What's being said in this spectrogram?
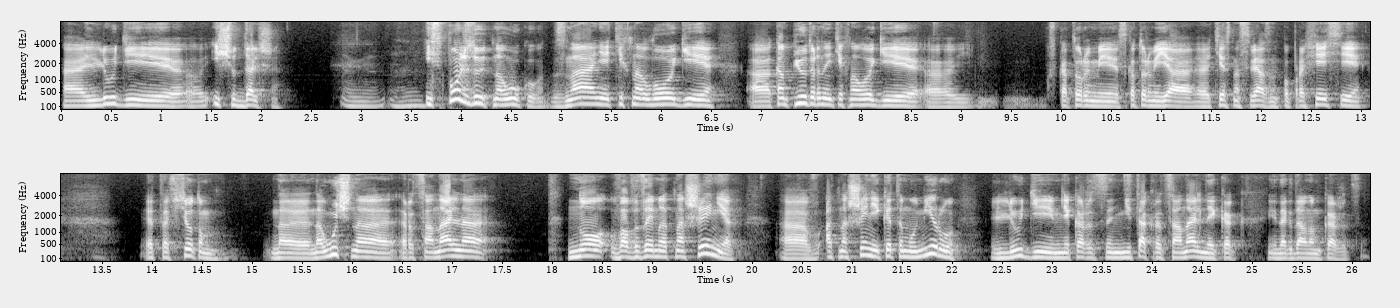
а, люди э, ищут дальше. Используют науку, знания, технологии, компьютерные технологии, а, с которыми, с которыми я э, тесно связан по профессии. Это все там научно, рационально, но во взаимоотношениях, а, в отношении к этому миру люди, мне кажется, не так рациональные, как иногда нам кажется.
